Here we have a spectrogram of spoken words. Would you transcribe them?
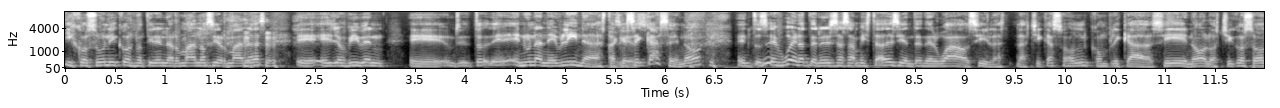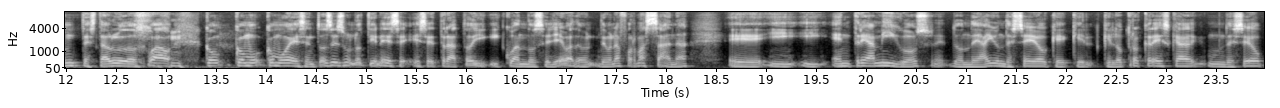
hijos únicos, no tienen hermanos y hermanas, eh, ellos viven eh, en una neblina hasta Así que se es. casen, ¿no? Entonces es bueno tener esas amistades y entender, wow, sí, las, las chicas son complicadas, sí, no, los chicos son testarudos, wow, ¿cómo, cómo, cómo es? Entonces uno tiene ese, ese trato y, y cuando se lleva de, de una forma sana eh, y, y entre amigos, eh, donde hay un deseo que, que el- que el otro crezca, un deseo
